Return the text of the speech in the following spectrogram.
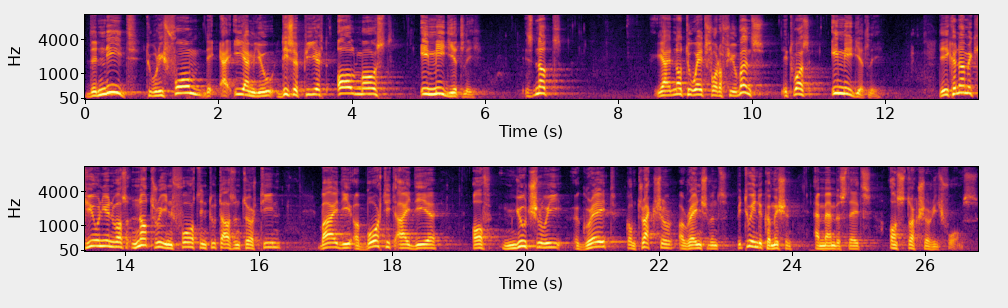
the need to reform the EMU disappeared almost immediately. It's not had not to wait for a few months. It was immediately. The economic union was not reinforced in 2013 by the aborted idea of mutually agreed contractual arrangements between the Commission and Member States on structural reforms.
